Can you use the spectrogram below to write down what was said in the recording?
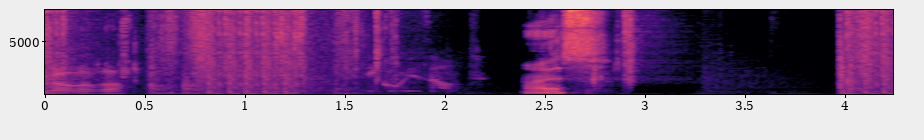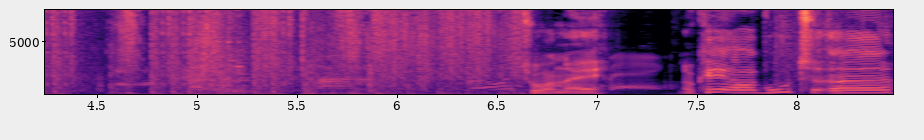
Go, go, go. Nice. 2 A. Okay, aber gut, äh,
